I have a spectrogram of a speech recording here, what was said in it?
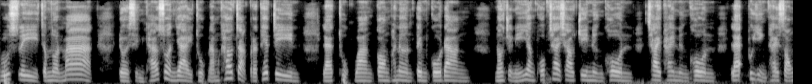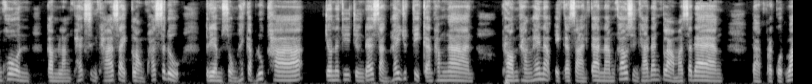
บรูซลีจำนวนมาก โดยสินค้าส่วนใหญ่ถูกนำเข้าจากประเทศจีน และถูกวางกองพเนินเต็มโกดัง นอกจากนี้ยังพบชายชาวจีนหนึ่งคน ชายไทยหนึ่งคน และผู้หญิงไทยสองคนกำลังแพ็คสินค้าใส่กล่องพัสดุ เตรียมส่งให้กับลูกค้า เจ้าหน้าที่จึงได้สั่งให้ยุติการทำงาน พร้อมทั้งให้นำเอกสารการนำเข้าสินค้าดังกล่าวมาแสดง แต่ปรากฏว่า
